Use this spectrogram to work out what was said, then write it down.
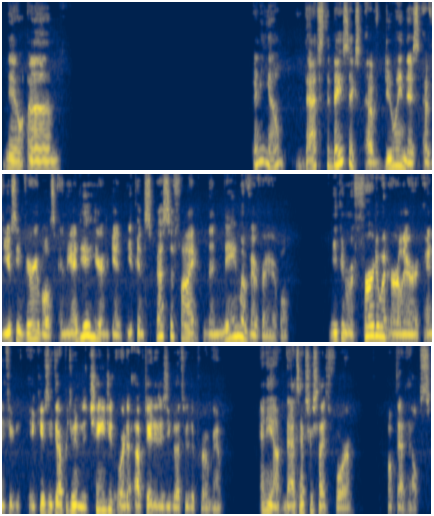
Now, um, anyhow, that's the basics of doing this, of using variables. And the idea here, again, you can specify the name of a variable. You can refer to it earlier, and if you, it gives you the opportunity to change it or to update it as you go through the program. Anyhow, that's exercise four. Hope that helps.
